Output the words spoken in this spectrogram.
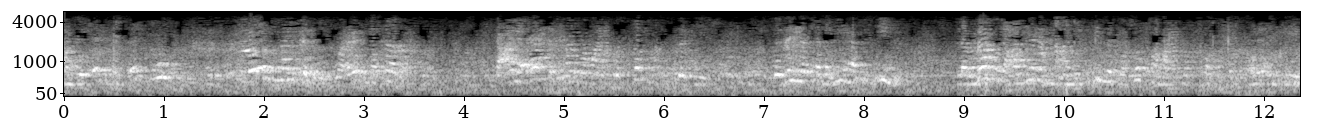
بدري عند الاسم اسمه external بدري وعرفنا سبب تعالى اخر حاجة مع التصفح الذاتية لدي تلاقيها في الدين لما اخد عليها من عند الكلمة واشوفها مع إيه؟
